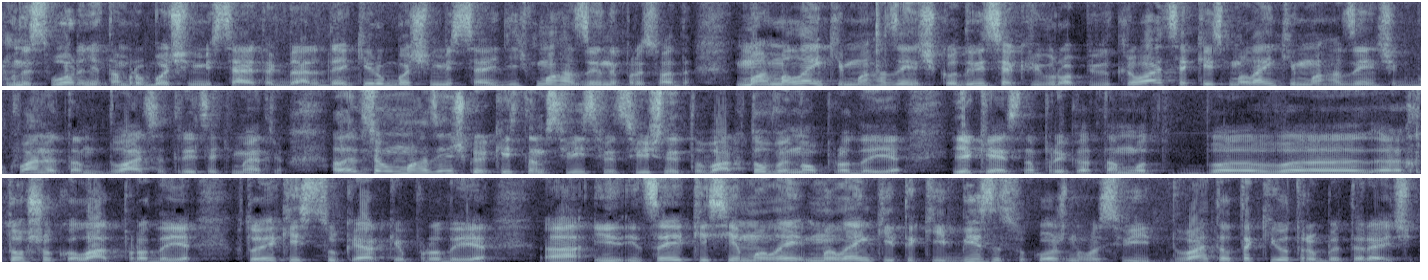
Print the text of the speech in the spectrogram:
Вони створені там робочі місця і так далі. Деякі робочі місця, йдіть в магазини працювати. Ма- Маленький магазинчик. От дивіться, як в Європі відкривається якийсь маленький магазинчик, буквально там 20-30 метрів. Але в цьому магазинчику якийсь там свій специфічний товар. Хто вино продає, якесь, наприклад, там от в, е, хто шоколад продає, хто якісь цукерки продає. А, і, і це якийсь є мале- маленький такий бізнес у кожного світ. Давайте отакі от робити речі.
